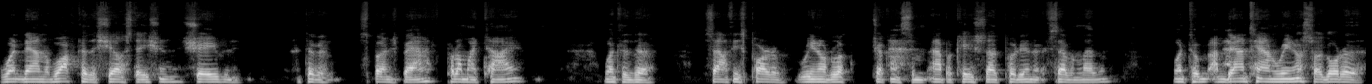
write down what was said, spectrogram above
Went down and walked to the Shell station, shaved, and, and took a sponge bath. Put on my tie. Went to the southeast part of Reno to look check on some applications I'd put in at 7-Eleven. Went to I'm downtown Reno, so I go to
